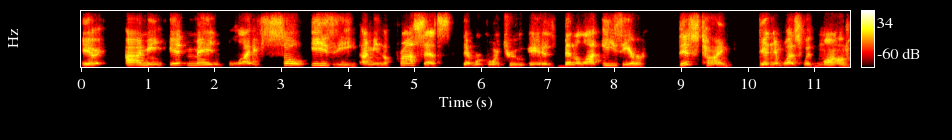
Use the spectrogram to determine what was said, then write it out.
It, I mean, it made life so easy. I mean, the process that we're going through has been a lot easier this time than it was with mom.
